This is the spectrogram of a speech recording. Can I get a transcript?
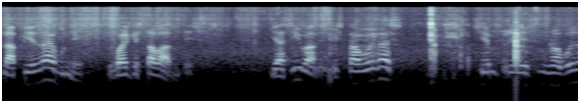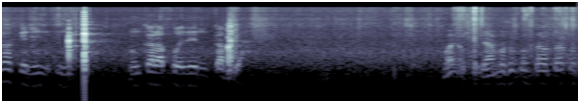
la piedra une, igual que estaba antes. Y así vale. Esta huega es- siempre es una huega que nunca la pueden cambiar. Bueno, pues ya hemos encontrado otra cosa.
